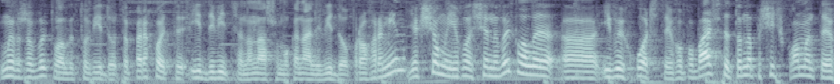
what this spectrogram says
ми вже виклали то відео, то переходьте і дивіться на нашому каналі відео про гармін. Якщо ми його ще не виклали е, і ви хочете його побачити, то напишіть в коменти,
